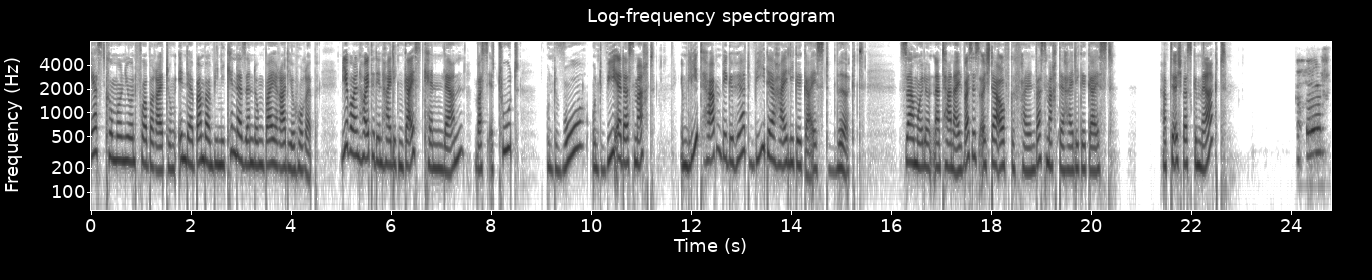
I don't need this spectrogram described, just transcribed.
Erstkommunion-Vorbereitung in der Bambambini Kindersendung bei Radio Horeb. Wir wollen heute den Heiligen Geist kennenlernen, was er tut und wo und wie er das macht. Im Lied haben wir gehört, wie der Heilige Geist wirkt. Samuel und Nathanael, was ist euch da aufgefallen? Was macht der Heilige Geist? Habt ihr euch was gemerkt? Er hilft.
